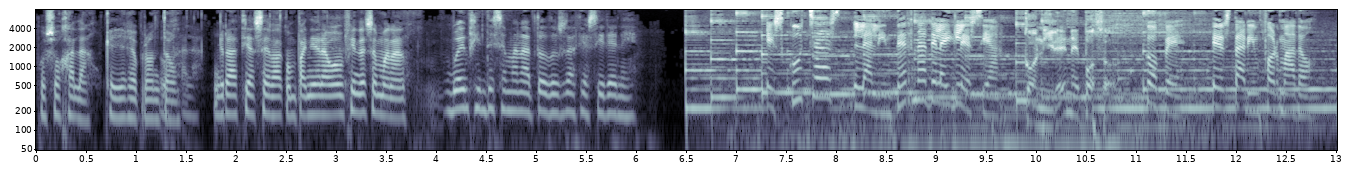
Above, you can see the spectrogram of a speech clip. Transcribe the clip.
Pues ojalá que llegue pronto. Gracias, Eva, compañera. Buen fin de semana. Buen fin de semana a todos. Gracias, Irene. Escuchas la linterna de la iglesia. Con Irene Pozo. Cope, estar informado.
